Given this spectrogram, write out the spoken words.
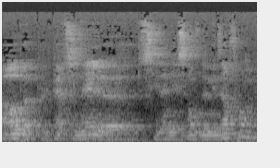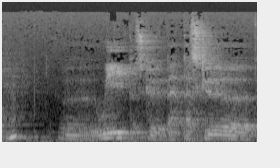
Oh, bah, Plus personnel, euh, c'est la naissance de mes enfants. Mmh. Euh, oui, parce que, bah, parce que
